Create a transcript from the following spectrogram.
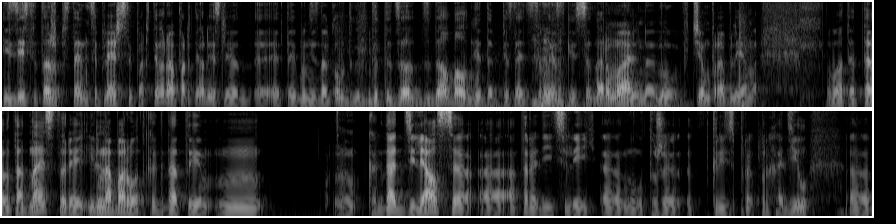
И здесь ты тоже постоянно цепляешься к партнеру, а партнер, если он, э, это ему не знаком, говорит, да ты задолбал мне там писать смс все нормально, ну, в чем проблема? Вот, это вот одна история. Или наоборот, когда ты когда отделялся э, от родителей, э, ну, вот уже этот кризис про- проходил, э,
